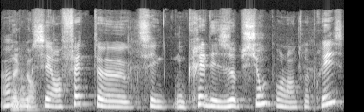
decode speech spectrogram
Hein, donc, c'est en fait, euh, on crée des options pour l'entreprise.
